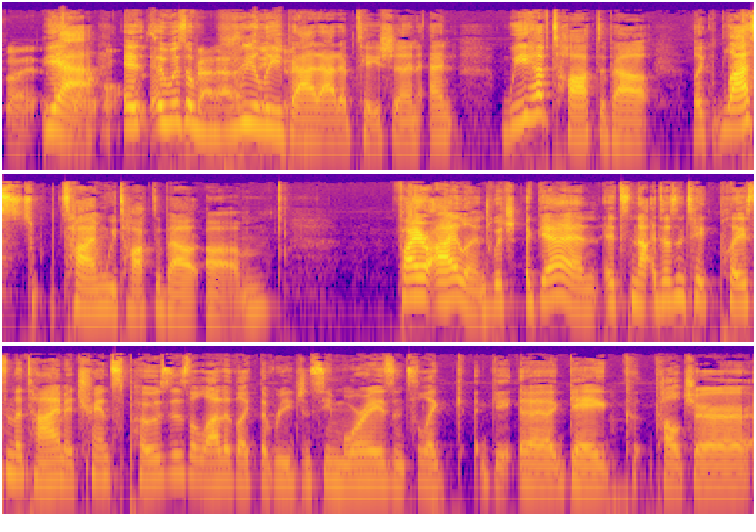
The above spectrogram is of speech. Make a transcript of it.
But it yeah horrible. it, it was a bad really bad adaptation and we have talked about like last time we talked about um Fire Island, which again, it's not, it doesn't take place in the time. It transposes a lot of like the Regency mores into like gay, uh, gay c- culture,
